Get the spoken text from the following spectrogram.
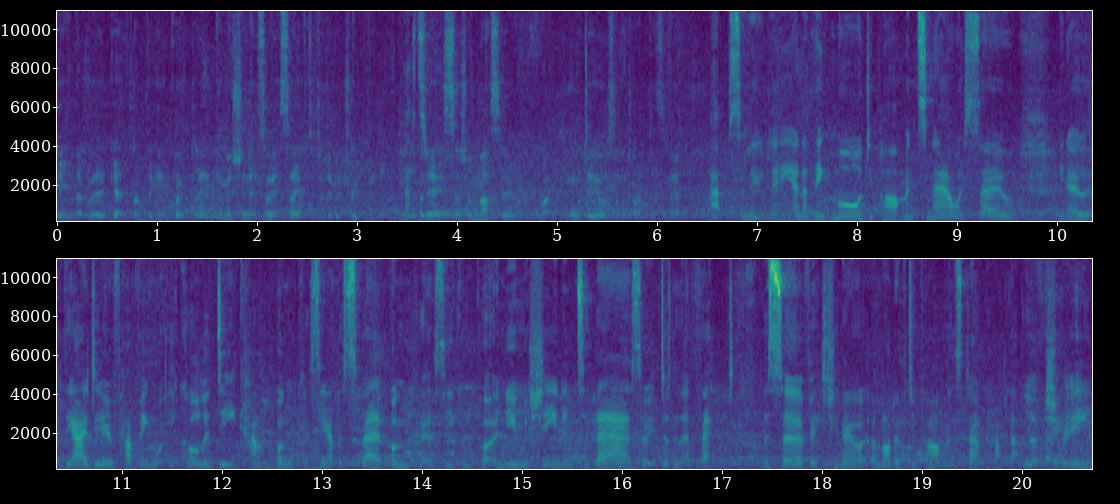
feat that we get something in quickly, commission it so it's safe to deliver treatment. That's but right. it's such a massive like ordeal sometimes, isn't it? Absolutely, and I think more departments now are so, you know, the idea of having what you call a decant bunker, so you have a spare bunker, so you can put a new machine into there, so it doesn't affect the service. You know, a lot of departments don't have that luxury.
